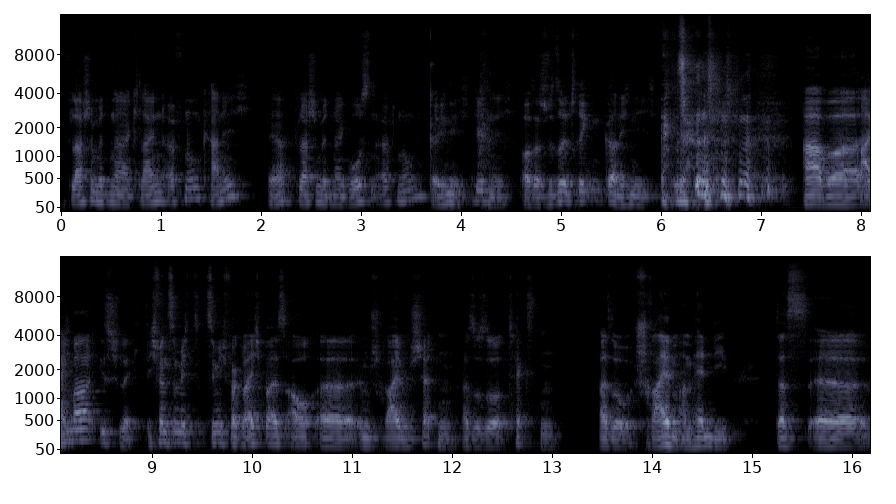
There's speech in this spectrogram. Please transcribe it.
Flasche mit einer kleinen Öffnung kann ich. ja, Flasche mit einer großen Öffnung kann ich nicht. geht nicht. Außer Schlüssel trinken kann ich nicht. aber... ich- Einmal ist schlecht. Ich finde ziemlich, ziemlich vergleichbar ist auch äh, im Schreiben chatten, also so Texten, also Schreiben am Handy. Das äh,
